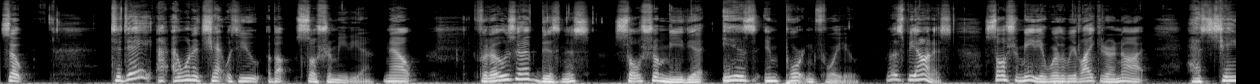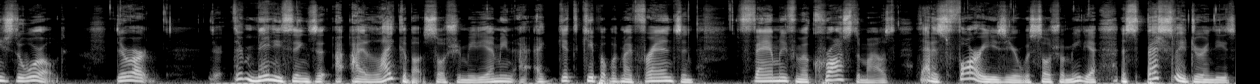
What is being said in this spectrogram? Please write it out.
So, today I, I want to chat with you about social media. Now, for those who have business, social media is important for you. Let's be honest. Social media, whether we like it or not, has changed the world. There are there, there are many things that I, I like about social media. I mean, I, I get to keep up with my friends and family from across the miles. That is far easier with social media, especially during these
